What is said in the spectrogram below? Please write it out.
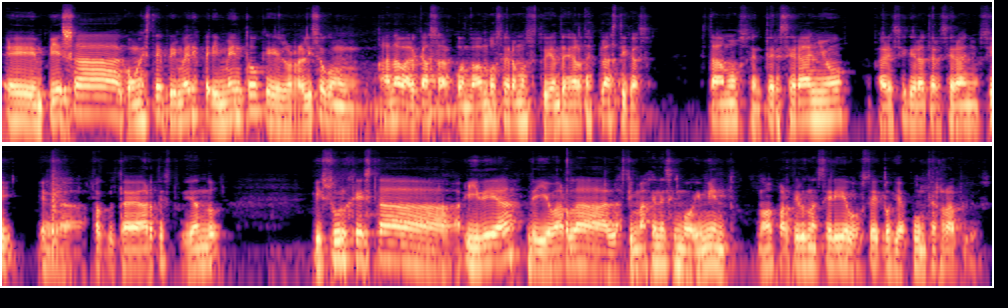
Eh, empieza con este primer experimento que lo realizo con Ana Balcázar, cuando ambos éramos estudiantes de artes plásticas. Estábamos en tercer año, me parece que era tercer año, sí, en la Facultad de Arte estudiando, y surge esta idea de llevar las imágenes en movimiento. ¿no? a partir de una serie de bocetos y apuntes rápidos.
